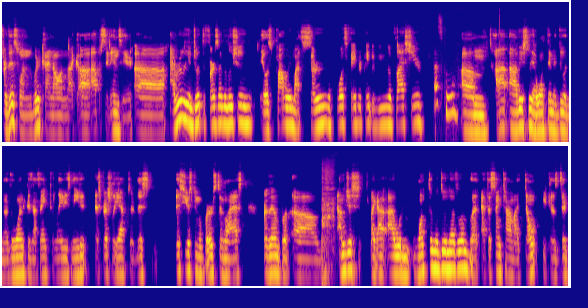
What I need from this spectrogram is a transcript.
for this one we're kind of on like uh, opposite ends here. Uh, I really enjoyed the first evolution. It was probably my third or fourth favorite pay per view of last year. That's cool. Um, I, obviously I want them to do another one because I think the ladies need it, especially after this this year's been worse than last for them. But um, I'm just like I, I would want them to do another one, but at the same time I don't because they're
